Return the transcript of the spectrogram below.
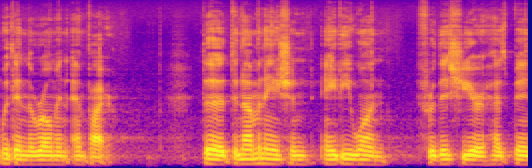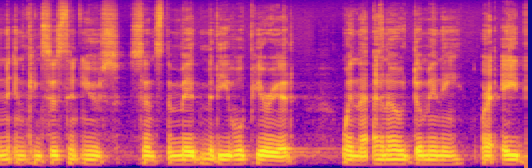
within the Roman Empire. The denomination AD1 for this year has been in consistent use since the mid medieval period when the Anno Domini or AD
